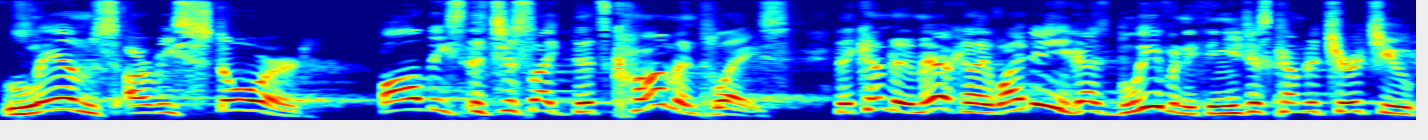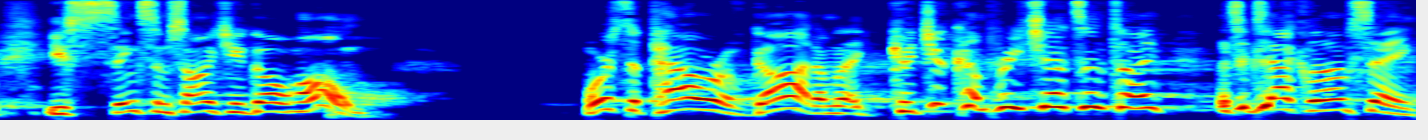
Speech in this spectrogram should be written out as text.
Limbs are restored. All these, it's just like, that's commonplace. They come to America, like, why didn't you guys believe anything? You just come to church, you, you sing some songs, you go home. Where's the power of God? I'm like, could you come preach that sometime? That's exactly what I'm saying.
